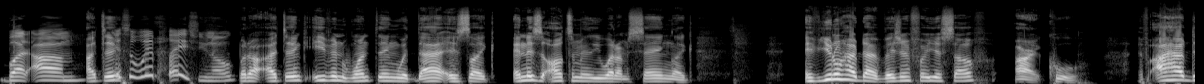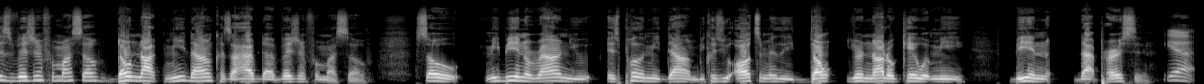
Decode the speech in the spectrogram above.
but um, I think it's a weird place, you know. But I I think even one thing with that is like, and this is ultimately what I'm saying. Like, if you don't have that vision for yourself, all right, cool. If I have this vision for myself, don't knock me down because I have that vision for myself. So me being around you is pulling me down because you ultimately don't. You're not okay with me being that person. Yeah,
